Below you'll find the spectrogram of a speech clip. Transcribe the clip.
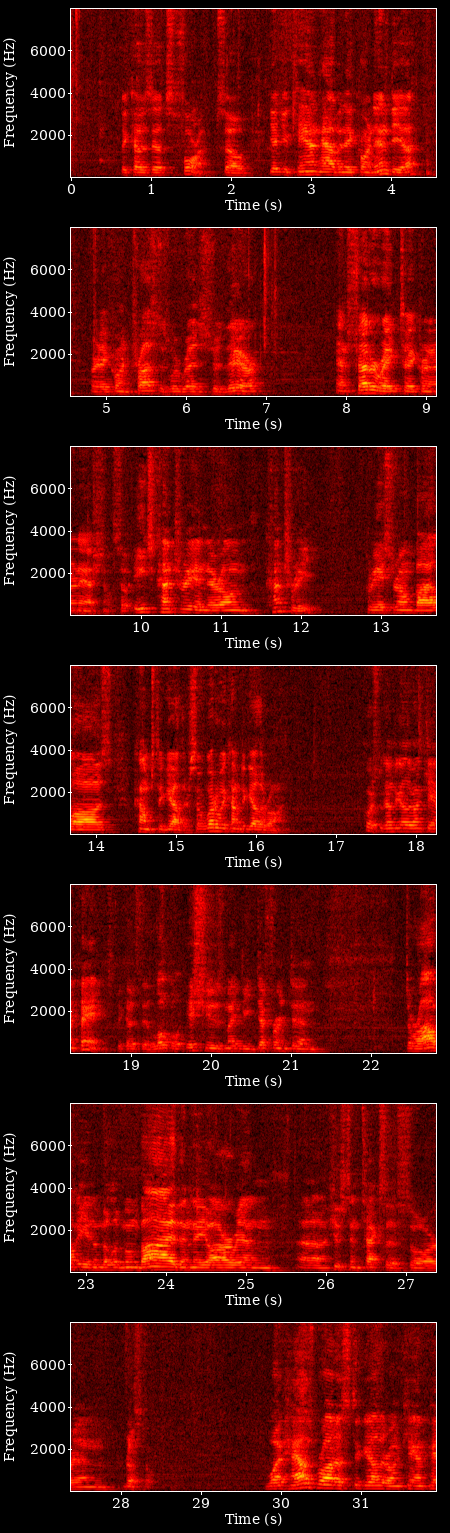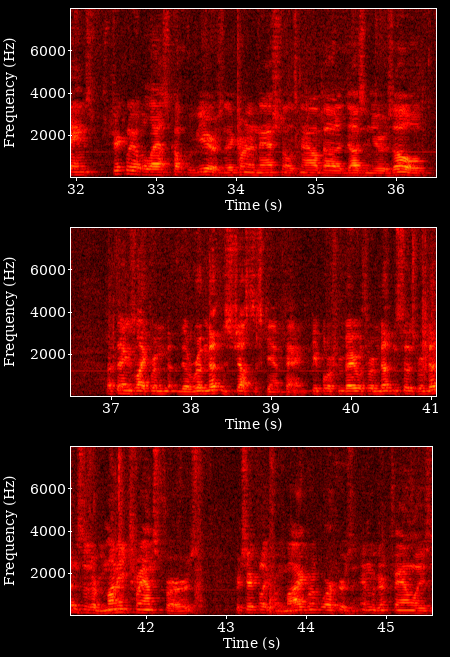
because it's foreign. So yet you can have an Acorn India or an Acorn Trust as we're registered there and federate to Acorn International. So each country in their own country creates their own bylaws, comes together. So what do we come together on? Of course, we come together on campaigns because the local issues might be different in Dharavi in the middle of Mumbai than they are in uh, Houston, Texas, or in Bristol. What has brought us together on campaigns, particularly over the last couple of years, and Acorn International is now about a dozen years old, are things like rem the Remittance Justice Campaign. People are familiar with remittances. Remittances are money transfers, particularly from migrant workers and immigrant families,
